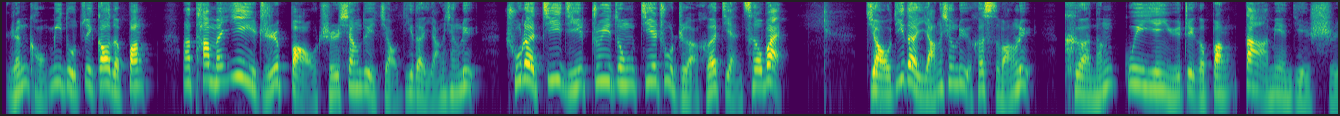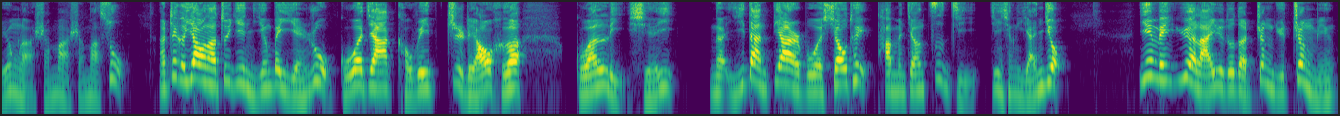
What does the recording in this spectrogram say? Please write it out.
人口密度最高的邦，那他们一直保持相对较低的阳性率。除了积极追踪接触者和检测外，较低的阳性率和死亡率可能归因于这个邦大面积使用了什么什么素。啊，这个药呢，最近已经被引入国家口味治疗和管理协议。那一旦第二波消退，他们将自己进行研究。因为越来越多的证据证明，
